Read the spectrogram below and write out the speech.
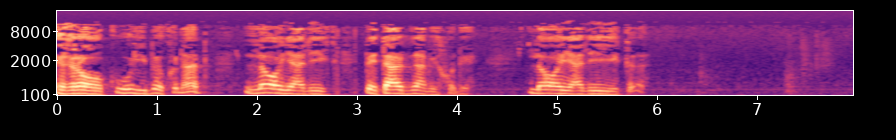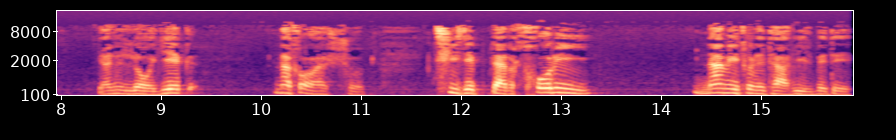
اقراگویی بکند لا یلیق به درد نمی‌خوره. لا یلیق یعنی لایق نخواهد شد. چیز در خوری نمی‌تونه تحویل بده.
